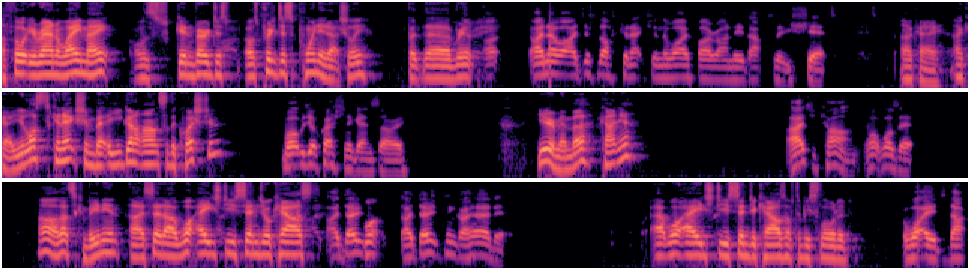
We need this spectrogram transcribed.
I thought you ran away, mate. I was getting very dis- I was pretty disappointed actually. But uh, the real I know I just lost connection. The Wi-Fi around here is absolute shit. okay, okay. You lost connection, but are you going to answer the question? What was your question again? Sorry, You remember, can't you? I actually can't. What was it? Oh, that's convenient. I said, uh, what age do you send your cows? I, I don't. What- I don't think I heard it. At what age do you send your cows off to be slaughtered? What age? That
